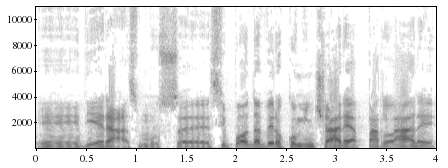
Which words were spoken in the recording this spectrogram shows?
eh, di Erasmus eh, si può davvero cominciare a parlare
